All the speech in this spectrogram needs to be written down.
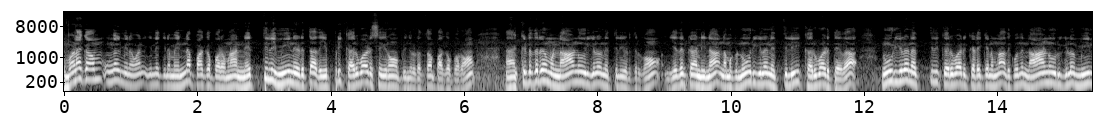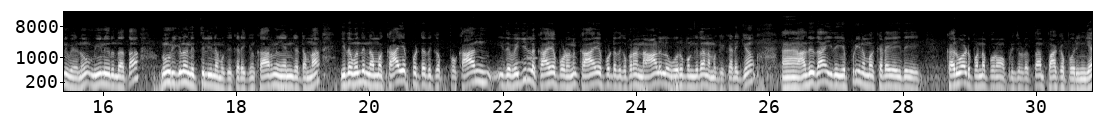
வணக்கம் உங்கள் மீனவன். இன்றைக்கி நம்ம என்ன பார்க்க போகிறோம்னா நெத்திலி மீன் எடுத்து அதை எப்படி கருவாடு செய்கிறோம் அப்படின்னு சொல்லிட்டு தான் பார்க்க போகிறோம் கிட்டத்தட்ட நம்ம நானூறு கிலோ நெத்திலி எடுத்திருக்கோம். எதற்காண்டினா நமக்கு நூறு கிலோ நெத்திலி கருவாடு தேவை. நூறு கிலோ நெத்திலி கருவாடு கிடைக்கணும்னா அதுக்கு வந்து நானூறு கிலோ மீன் வேணும். மீன் இருந்தால் தான் நூறு கிலோ நெத்திலி நமக்கு கிடைக்கும். காரணம் ஏன்னு கேட்டோம்னா இதை வந்து நம்ம காயப்பட்டதுக்கு அப்போ கான் இதை வெயிலில் காய போடணும். காய போட்டதுக்கப்புறம் நாலில் ஒரு பங்கு தான் நமக்கு கிடைக்கும். அதுதான் இதை எப்படி நம்ம கிடை இது கருவாடு பண்ண போகிறோம் அப்படின்னு சொல்கிறது தான் பார்க்க போகிறீங்க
